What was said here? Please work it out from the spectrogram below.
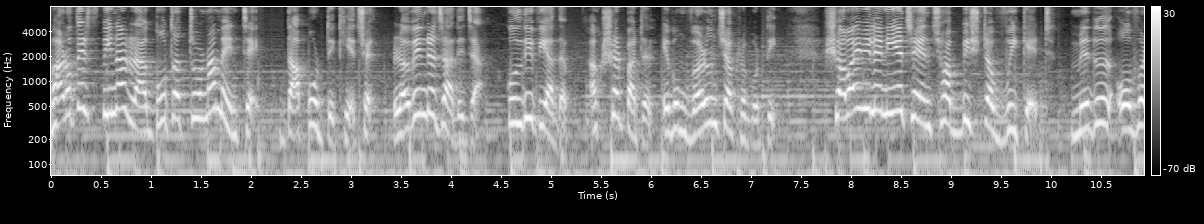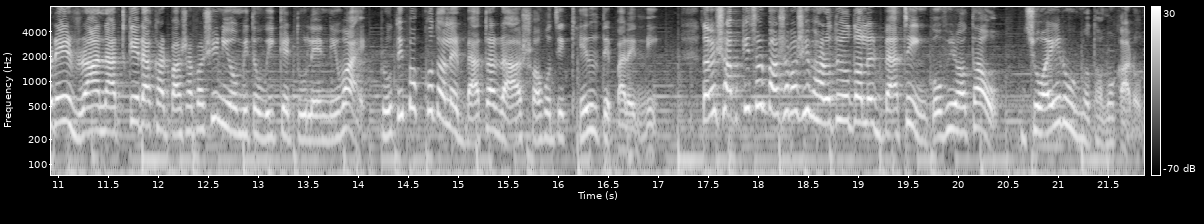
ভারতের স্পিনাররা গোটা টুর্নামেন্টে দাপট দেখিয়েছেন। রবীন্দ্র জাদেজা, কুলদীপ যাদব, অক্ষর প্যাটেল এবং বরুণ চক্রবর্তী সবাই মিলে নিয়েছেন ছাব্বিশটা উইকেট। মিডল ওভারে রান আটকে রাখার পাশাপাশি নিয়মিত উইকেট তুলে নেওয়ায় প্রতিপক্ষ দলের ব্যাটাররা সহজে খেলতে পারেননি। তবে সবকিছুর পাশাপাশি ভারতীয় দলের ব্যাটিং গভীরতাও জয়ের অন্যতম কারণ।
